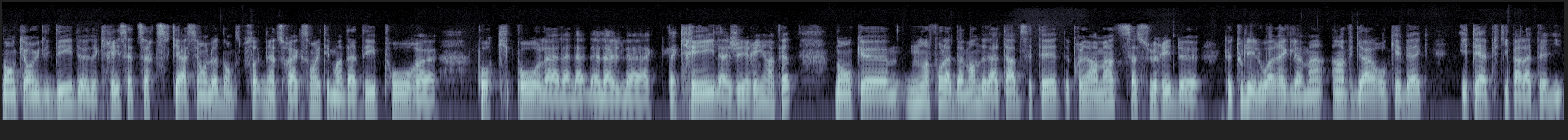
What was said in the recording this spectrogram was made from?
Donc, ils ont eu l'idée de, créer cette certification-là. Donc, c'est pour ça que Nature Action a été mandatée pour, euh, pour, pour la, créer, la gérer, en fait. Donc, nous, en fond, la demande de la table, c'était, premièrement, de s'assurer que tous les lois et règlements en vigueur au Québec étaient appliqués par l'atelier.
